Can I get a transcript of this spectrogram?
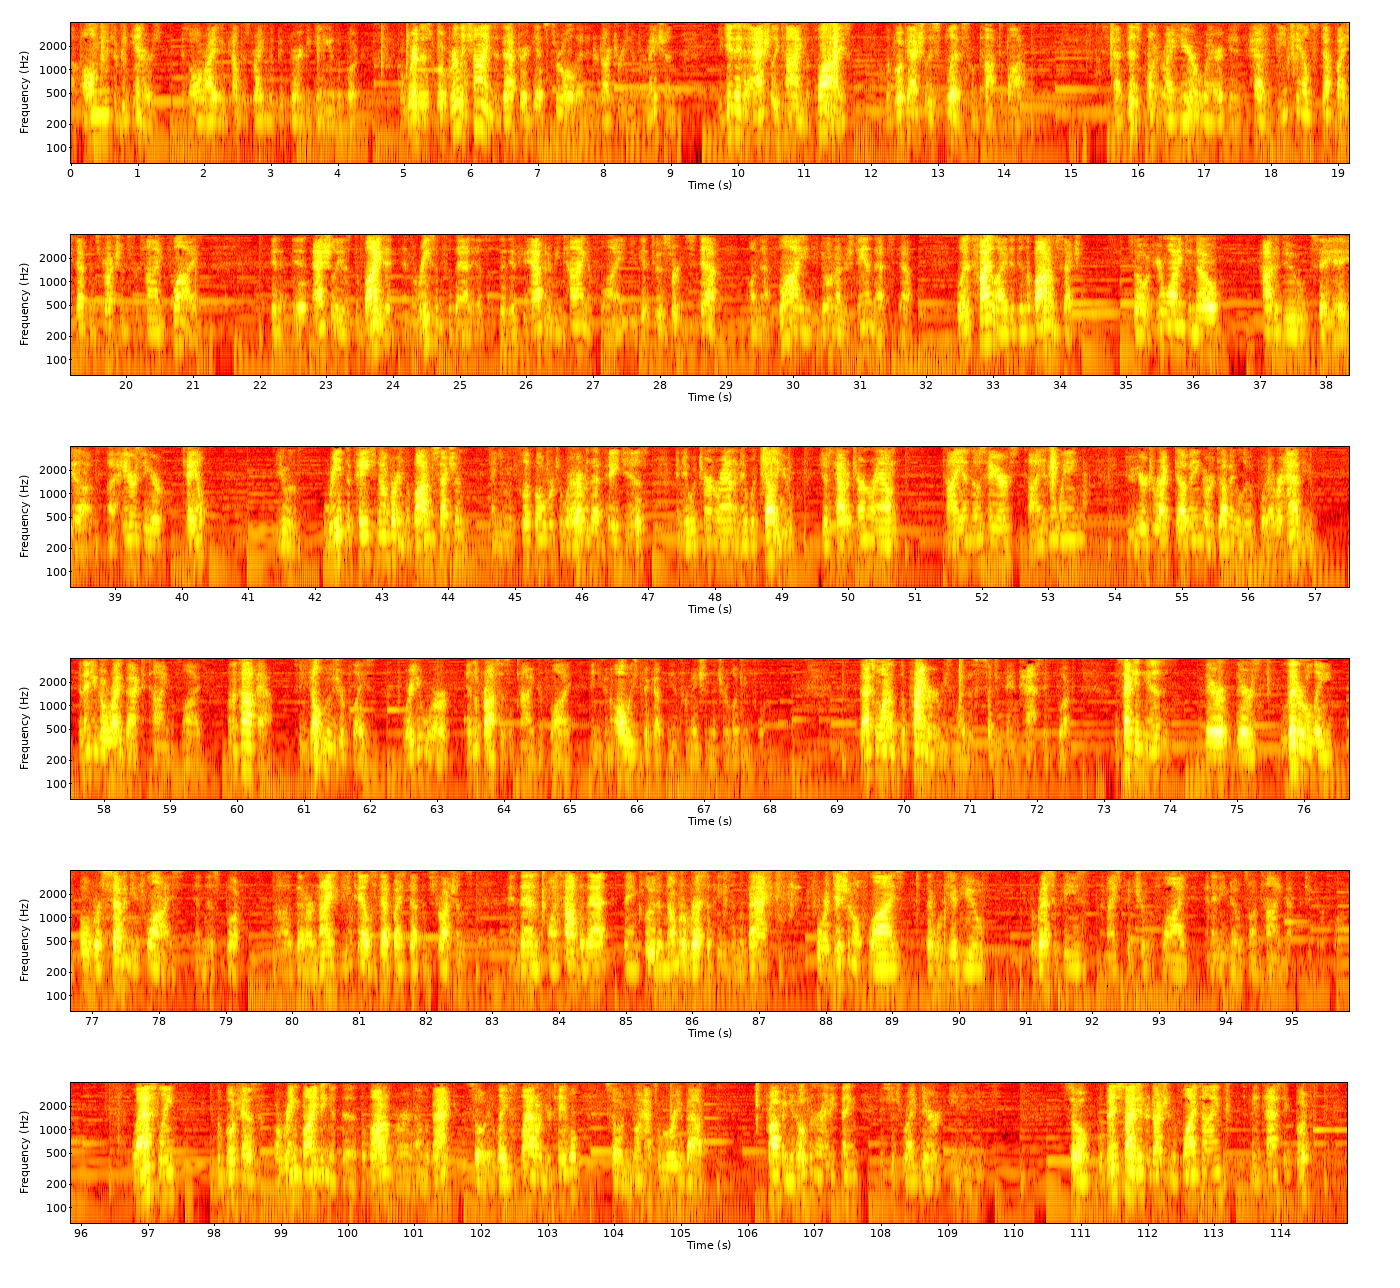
uh, all new to beginners is all right encompassed right in the very beginning of the book. But where this book really shines is after it gets through all that introductory information, you get into actually tying the flies, the book actually splits from top to bottom. At this point right here, where it has detailed step-by-step instructions for tying flies, it, it actually is divided, and the reason for that is, is that if you happen to be tying a fly and you get to a certain step on that fly and you don't understand that step, well, it's highlighted in the bottom section. So if you're wanting to know how to do, say, a, uh, a hare's ear tail, read the page number in the bottom section and you would flip over to wherever that page is and it would turn around and it would tell you just how to turn around, tie in those hairs, tie in the wing, do your direct dubbing or dubbing loop, whatever have you, and then you go right back to tying the fly on the top half. So you don't lose your place where you were in the process of tying your fly and you can always pick up the information that you're looking for. That's one of the primary reasons why this is such a fantastic book. The second is, is there, there's literally over 70 flies in this book uh, that are nice detailed step-by-step -step instructions. And then on top of that, they include a number of recipes in the back for additional flies that will give you the recipes, a nice picture of the fly, and any notes on tying that particular fly. Lastly, the book has a ring binding at the, the bottom or on the back, so it lays flat on your table, so you don't have to worry about propping it open or anything. It's just right there, easy to use. So the Benchside Introduction to Fly Tying, it's a fantastic book.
